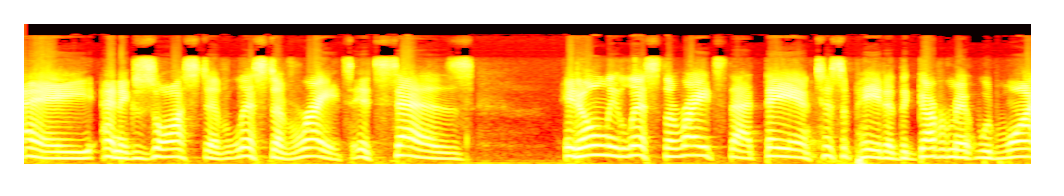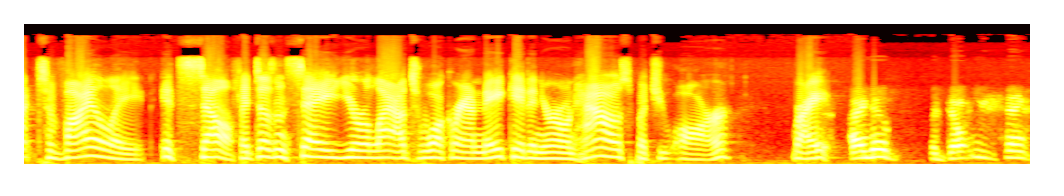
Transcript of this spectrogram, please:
a an exhaustive list of rights. It says it only lists the rights that they anticipated the government would want to violate itself. It doesn't say you're allowed to walk around naked in your own house, but you are, right? I know, but don't you think?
